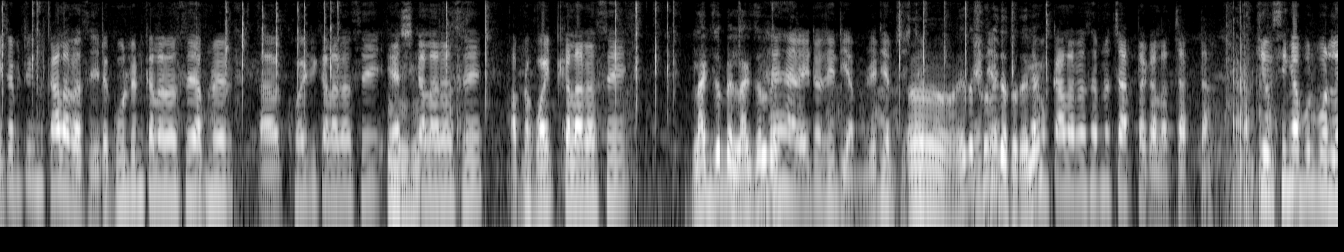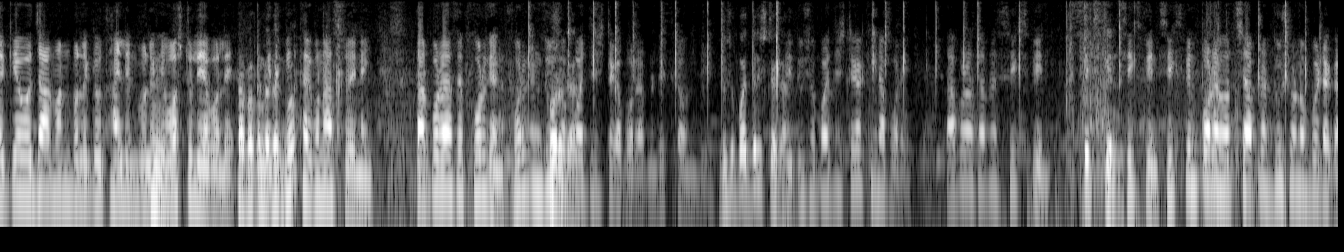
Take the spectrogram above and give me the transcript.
এটার ভিতরে কিন্তু কালার আছে এটা গোল্ডেন কালার আছে আপনার খয়েরি কালার আছে অ্যাশ কালার আছে আপনার হোয়াইট কালার আছে লাইট জ্বলবে লাইট জ্বলবে? হ্যাঁ হ্যাঁ এটা রেডিয়াম রেডিয়াম সিস্টেম এটা সুবিধা তো তাইলে? এবং কালার আছে আপনার চারটা কালার চারটা। কেউ সিঙ্গাপুর বলে কেউ জার্মান বলে কেউ থাইল্যান্ড বলে কেউ অস্ট্রেলিয়া বলে। তারপর কোনটা দেখব? মিথ্যার কোনো আশ্রয় নাই। তারপরে আছে ফোর গ্যাং ফোর গ্যাং দুশো পঁয়ত্রিশ টাকা পরে আপনার ডিসকাউন্ট দিয়ে। দুশো পঁয়ত্রিশ টাকা? দুশো পঁয়ত্রিশ টাকা কিনা পরে তারপর আছে আপনার six pin six pin six pin six pin পরে হচ্ছে আপনার দুশো নব্বই টাকা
